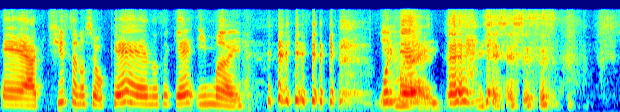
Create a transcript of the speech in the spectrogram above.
é artista, não sei o quê, não sei o quê, e mãe. Porque e mãe. É,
